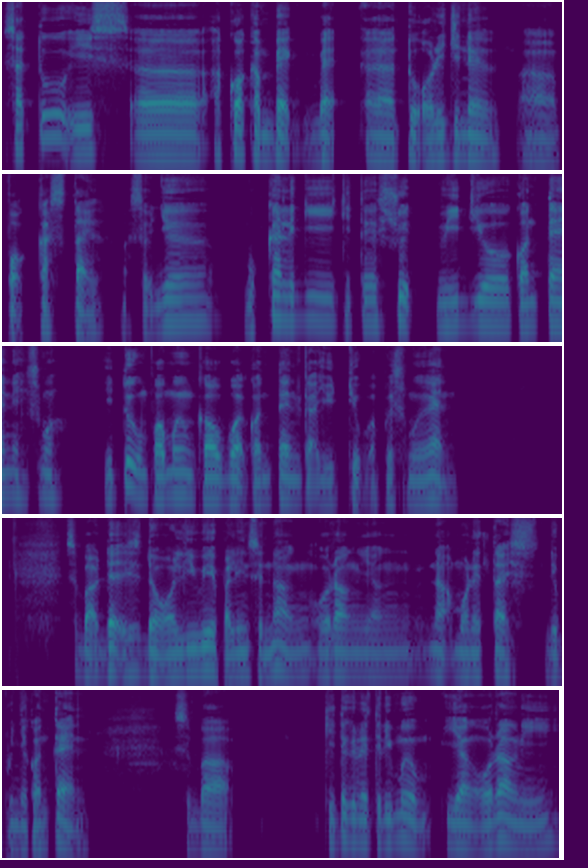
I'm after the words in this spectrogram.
Satu is uh, aku akan back back uh, to original uh, podcast style. Maksudnya bukan lagi kita shoot video content ni semua. Itu umpama kau buat content kat YouTube apa semua kan. Sebab that is the only way paling senang orang yang nak monetize dia punya content. Sebab kita kena terima yang orang ni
